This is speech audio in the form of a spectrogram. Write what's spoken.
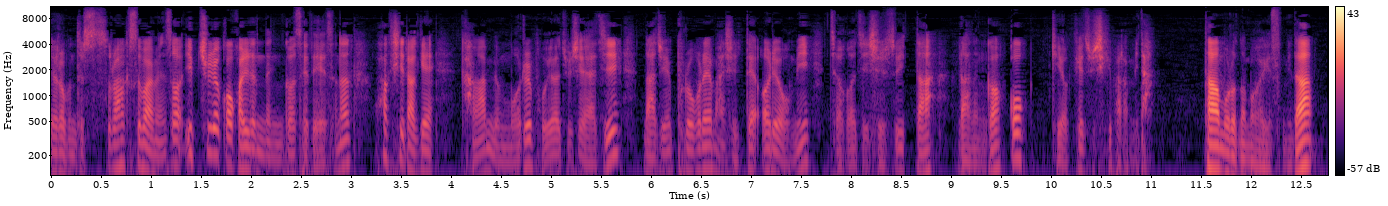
여러분들 스스로 학습하면서 입출력과 관련된 것에 대해서는 확실하게 강한 면모를 보여주셔야지 나중에 프로그램 하실 때 어려움이 적어지실 수 있다라는 거 꼭 기억해 주시기 바랍니다. 다음으로 넘어가겠습니다.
